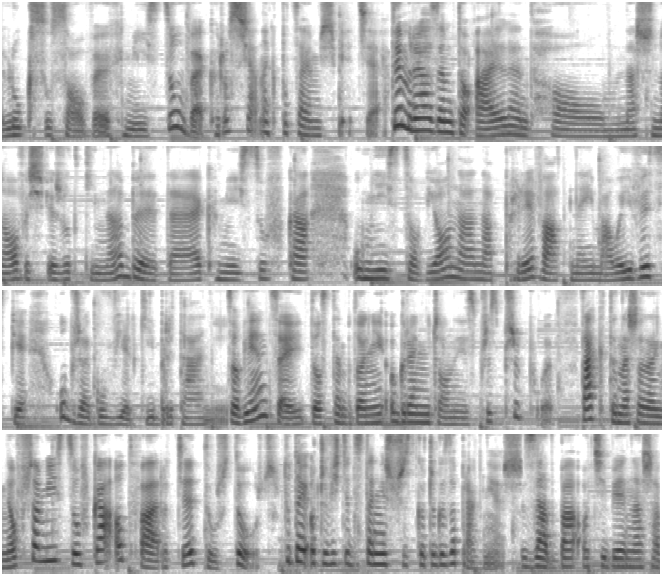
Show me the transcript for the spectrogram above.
luksusowych miejscówek rozsianek po całym świecie. Tym razem to Island Home, nasz nowy, świeżutki nabytek, miejscówka umiejscowiona na prywatnej małej wyspie u brzegów Wielkiej Brytanii. Co więcej, dostęp do niej ograniczony jest przez przypływ. Tak, to nasza najnowsza miejscówka, otwarcie tuż, tuż. Tutaj oczywiście dostaniesz wszystko, czego zapragniesz. Zadba o ciebie nasza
